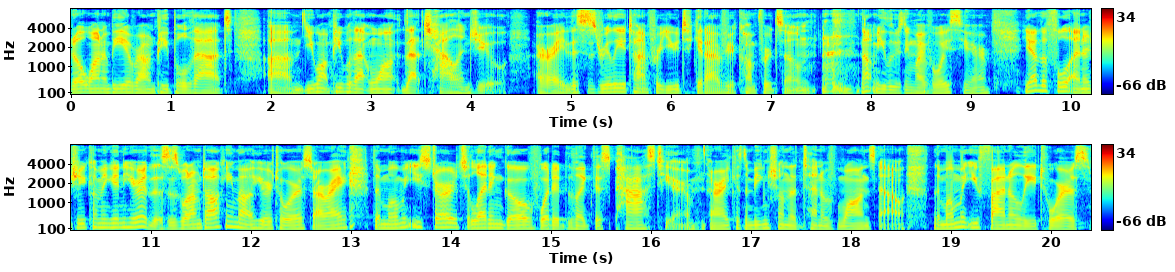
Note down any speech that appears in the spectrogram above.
don't want to be around people that um, you want people that want that challenge you all right? This is really a time for you to get out of your comfort zone. Not me losing my voice here. You have the Fool energy coming in here. This is what i'm talking about here taurus all right? The moment you start letting go of what it like this past here all right? Because i'm being shown the 10 of wands now. The moment you finally taurus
